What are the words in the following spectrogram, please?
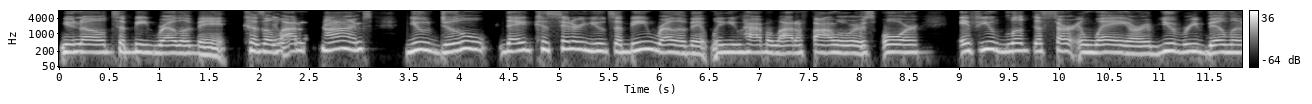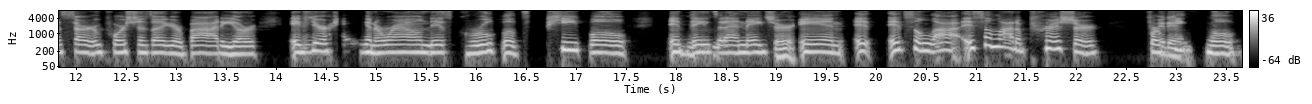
you know, to be relevant. Cause a lot of times you do, they consider you to be relevant when you have a lot of followers or if you look a certain way or if you're revealing certain portions of your body or if you're hanging around this group of people and mm-hmm. things of that nature. And it it's a lot, it's a lot of pressure for It is. people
